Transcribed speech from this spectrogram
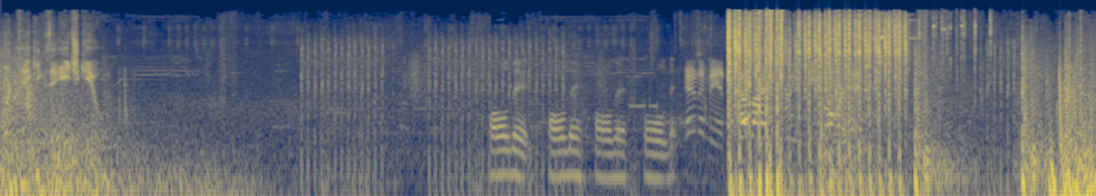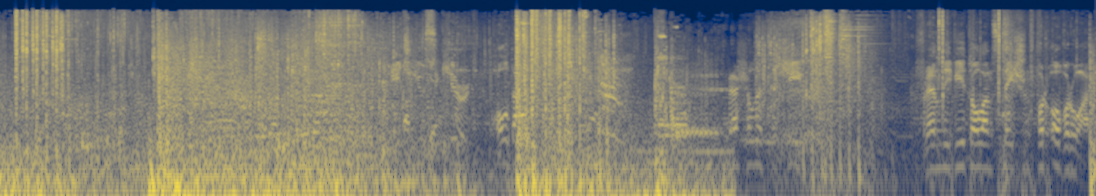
We're taking the HQ. Hold it, hold it, hold it, hold it. Enemy Specialist achieved. Friendly VTOL on station for Overwatch.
